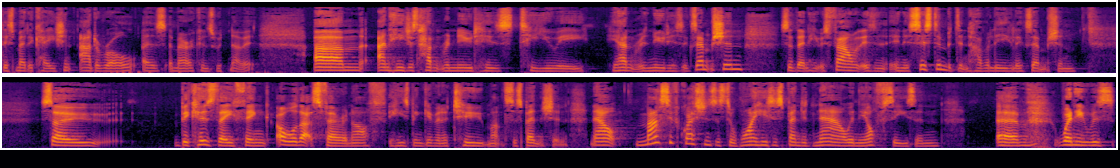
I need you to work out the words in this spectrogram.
this medication, Adderall, as Americans would know it, um, and he just hadn't renewed his TUE. He hadn't renewed his exemption, so then he was found in his system, but didn't have a legal exemption. So because they think, oh, well, that's fair enough. He's been given a two month suspension. Now, massive questions as to why he's suspended now in the off season um, when he was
